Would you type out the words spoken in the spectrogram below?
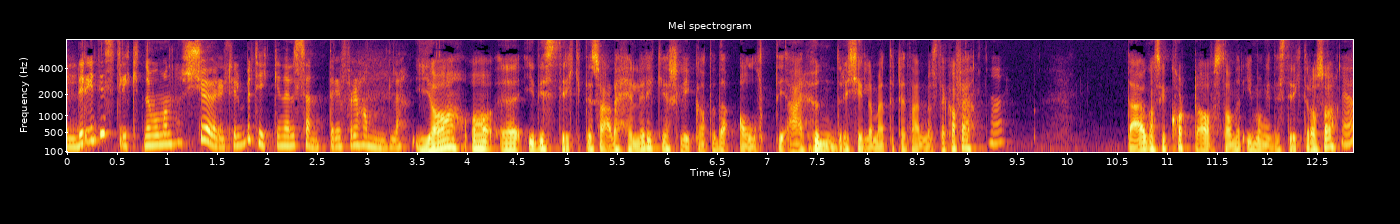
Eller i distriktene hvor man kjører til butikken eller senteret for å handle. Ja, og eh, i distriktet så er det heller ikke slik at det alltid er 100 km til nærmeste kafé. Nei. Det er jo ganske korte avstander i mange distrikter også. Ja.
